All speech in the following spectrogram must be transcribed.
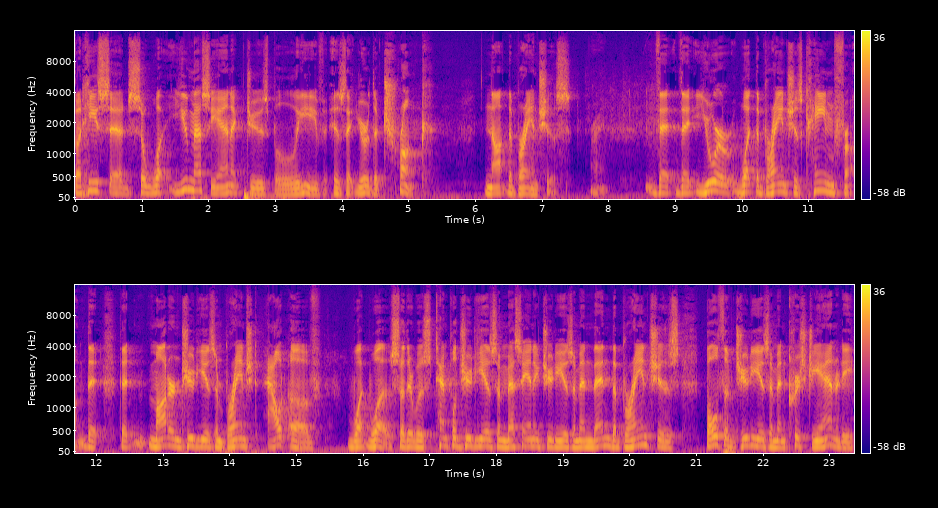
but he said, so what you Messianic Jews believe is that you're the trunk, not the branches. Right that that you're what the branches came from that that modern Judaism branched out of what was so there was temple Judaism messianic Judaism and then the branches both of Judaism and Christianity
